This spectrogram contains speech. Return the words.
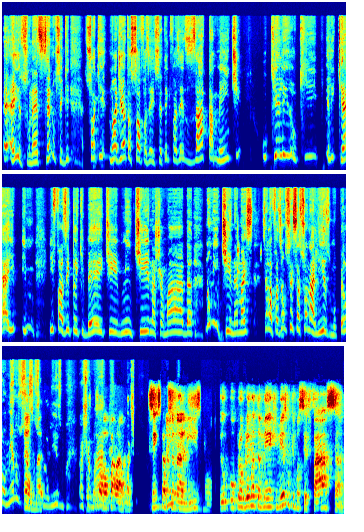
é, é isso, né? Se você não seguir. Só que não adianta só fazer isso, você tem que fazer exatamente o que ele, o que ele quer e, e, e, fazer clickbait, mentir na chamada. Não mentir, né? Mas, sei lá, fazer um sensacionalismo, pelo menos um não, sensacionalismo na chamada. Falar a palavra. Sensacionalismo. O, problema também é que, mesmo que você faça,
